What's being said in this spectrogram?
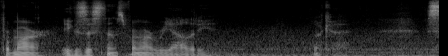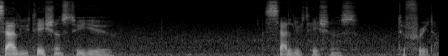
from our existence, from our reality. Okay. Salutations to you. Salutations to freedom.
